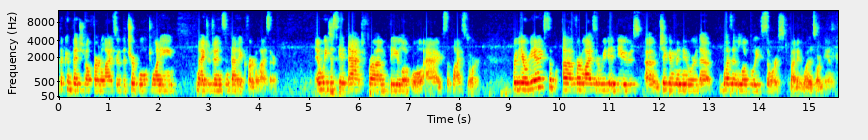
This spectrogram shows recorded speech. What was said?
the conventional fertilizer, the triple 20 nitrogen synthetic fertilizer. And we just get that from the local ag supply store. For the organic uh, fertilizer, we did use um, chicken manure that wasn't locally sourced, but it was organic.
